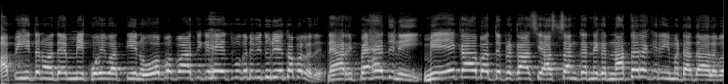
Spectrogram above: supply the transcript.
අපි හිතනවා දැන් මේ කොහෙවත් තියෙන ඕපපාතික හේතුවකට විදුලිය කපලද? නෑ හරි පැහැදිලි. මේ ඒකාබද්ධ ප්‍රකාශය අත්සන් කරන එක නතර කිරීමට අදාළව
